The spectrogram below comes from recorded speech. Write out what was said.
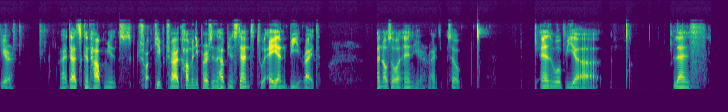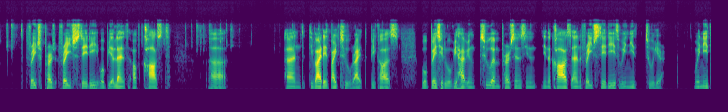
here, right? That can help me keep track how many persons have been sent to A and B, right? And also an N here, right? So N will be a length for each per for each city will be a length of cost uh, and divided by two, right? Because we'll basically will be having two M persons in in the cost, and for each cities we need two here. We need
